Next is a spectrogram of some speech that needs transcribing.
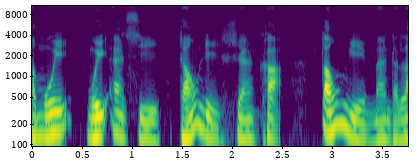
အမွေငွေအပ်စီဒေါင်းနေရှမ်းခတောင်းမြေမန္တလ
